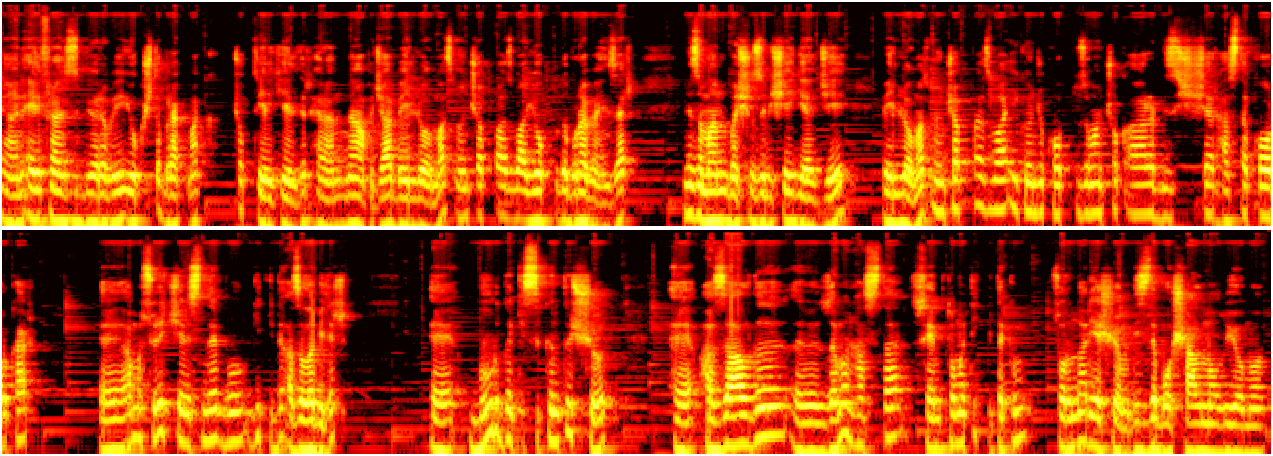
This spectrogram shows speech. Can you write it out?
Yani el frensiz bir arabayı yokuşta bırakmak çok tehlikelidir. Her an ne yapacağı belli olmaz. Ön çapraz bağ yokluğu da buna benzer. Ne zaman başınıza bir şey geleceği belli olmaz. Ön çapraz bağ ilk önce koptuğu zaman çok ağır, dizi şişer, hasta korkar. Ee, ama süreç içerisinde bu gitgide azalabilir. Ee, buradaki sıkıntı şu, e, azaldığı e, zaman hasta semptomatik bir takım sorunlar yaşıyor mu? Dizde boşalma oluyor mu?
